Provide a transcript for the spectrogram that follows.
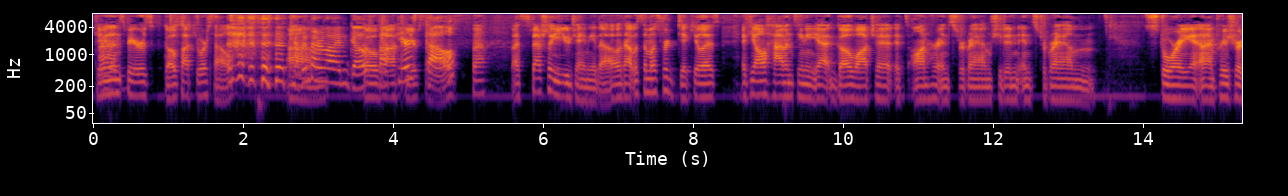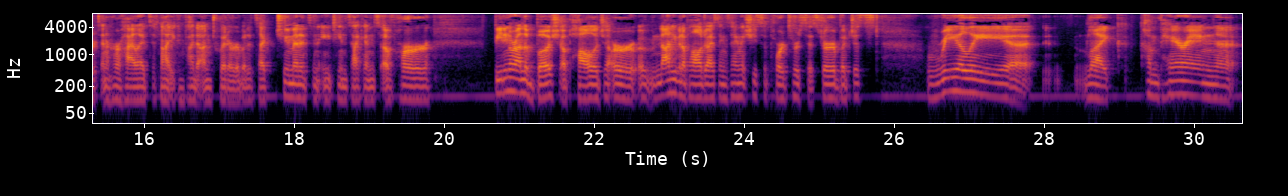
Jamie Lynn um, Spears, go fuck yourself. Kevin um, Federline, go, fuck, yourself. yourself. Especially you, Jamie, though. That was the most ridiculous. If y'all haven't seen it yet, go watch it. It's on her Instagram. She did an Instagram story, and I'm pretty sure it's in her highlights. If not, you can find it on Twitter. But it's like two minutes and 18 seconds of her beating around the bush, apologize or uh, not even apologizing, saying that she supports her sister, but just really uh, like comparing. Uh,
